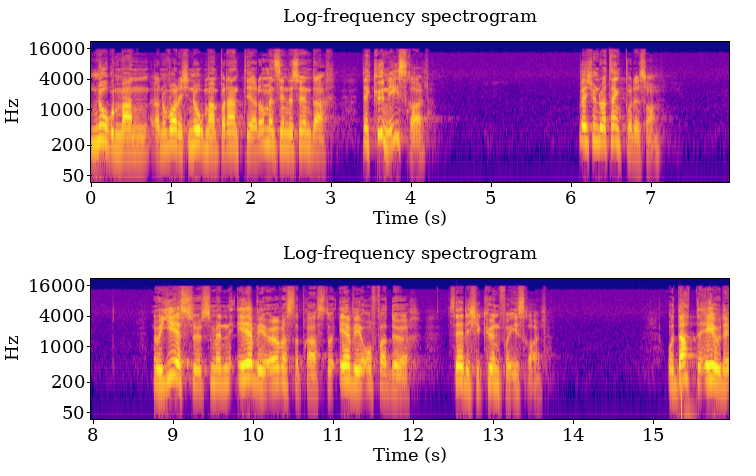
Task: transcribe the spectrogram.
nordmenn Nå var det ikke nordmenn på den tida, men sine synder. Det er kun Israel. Jeg vet ikke om du har tenkt på det sånn. Når Jesus, som er den evige øverste prest og evige offer, dør, så er det ikke kun for Israel. Og Dette er jo, det,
